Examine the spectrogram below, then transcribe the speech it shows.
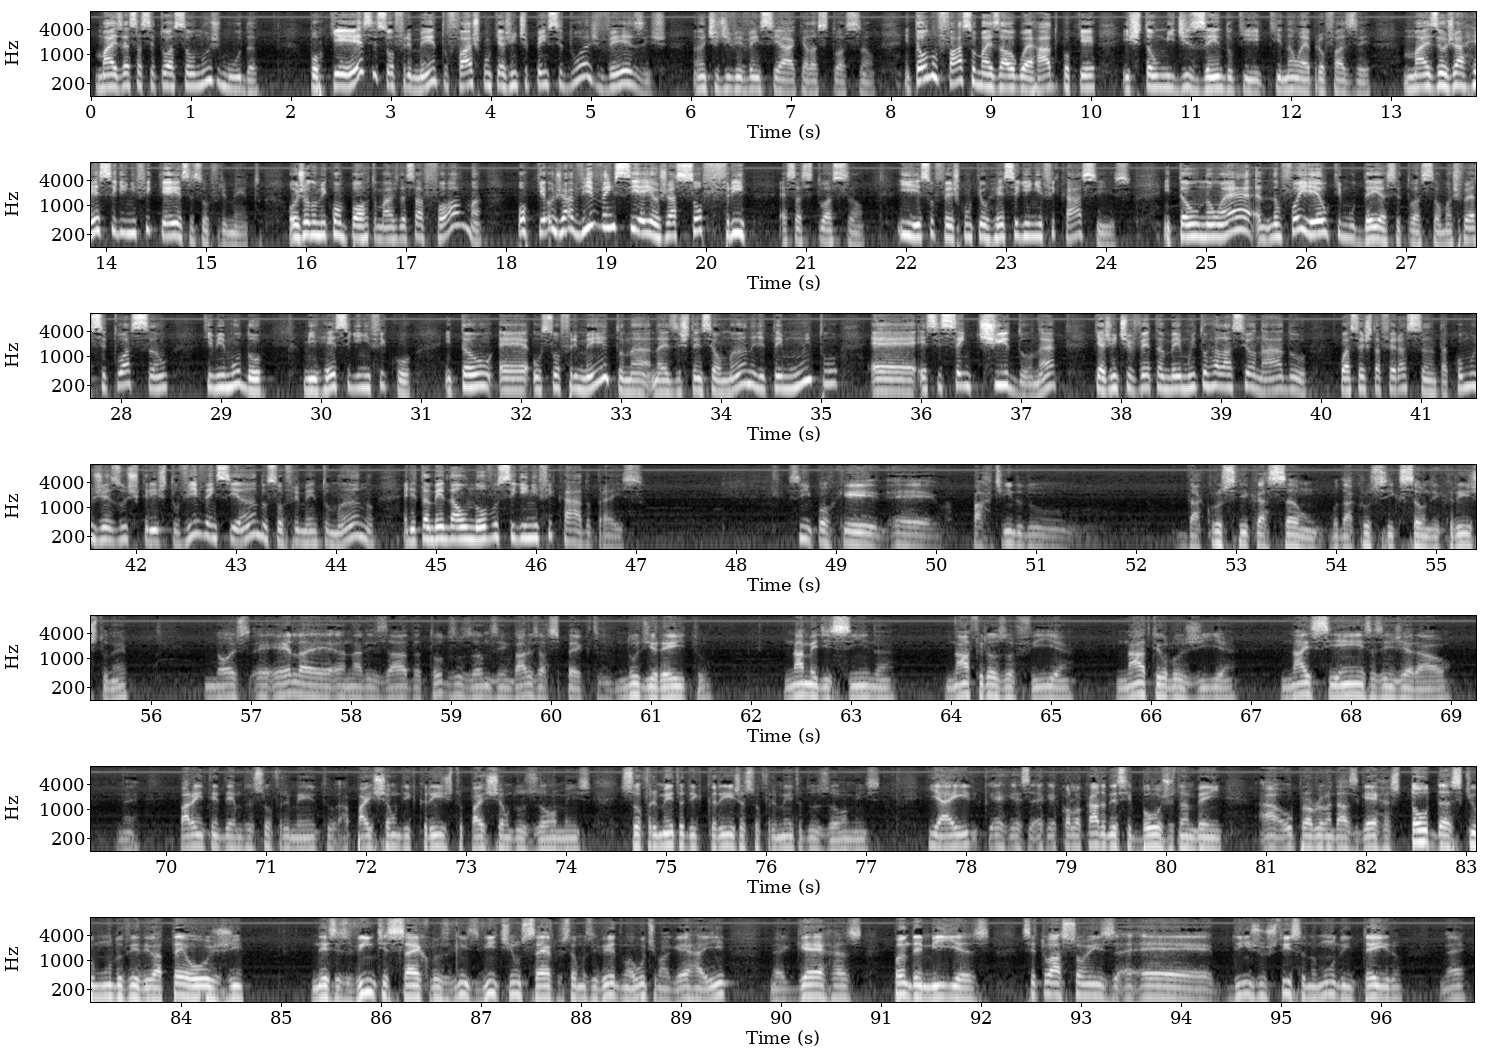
Mas essa situação nos muda. Porque esse sofrimento faz com que a gente pense duas vezes antes de vivenciar aquela situação. Então não faço mais algo errado porque estão me dizendo que, que não é para eu fazer. Mas eu já ressignifiquei esse sofrimento. Hoje eu não me comporto mais dessa forma porque eu já vivenciei, eu já sofri essa situação. E isso fez com que eu ressignificasse isso. Então não é, não foi eu que mudei a situação, mas foi a situação que me mudou me ressignificou. Então, é, o sofrimento na, na, existência humana ele tem muito é, esse sentido, né? Que a gente vê também muito relacionado com a Sexta-feira Santa. Como Jesus Cristo vivenciando o sofrimento humano, ele também dá um novo significado para isso. Sim, porque é, partindo do, da crucificação ou da crucifixão de Cristo, né? Nós, é, ela é analisada todos os anos em vários aspectos, no direito, na medicina, na filosofia, na teologia, nas ciências em geral, né? para entendermos o sofrimento, a paixão de Cristo, paixão dos homens, sofrimento de Cristo, sofrimento dos homens. E aí é, é, é colocado nesse bojo também o problema das guerras, todas que o mundo viveu até hoje, nesses 20 séculos, 20, 21 séculos, estamos vivendo uma última guerra aí, né, guerras, pandemias, situações é, é de injustiça no mundo inteiro, né?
